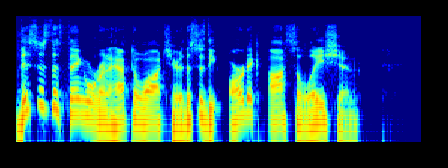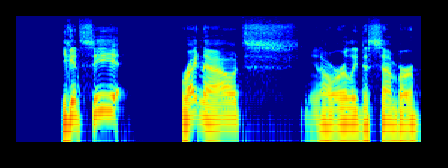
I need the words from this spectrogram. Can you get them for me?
This is the thing we're going to have to watch here. This is the Arctic Oscillation. You can see right now it's, you know, early December,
